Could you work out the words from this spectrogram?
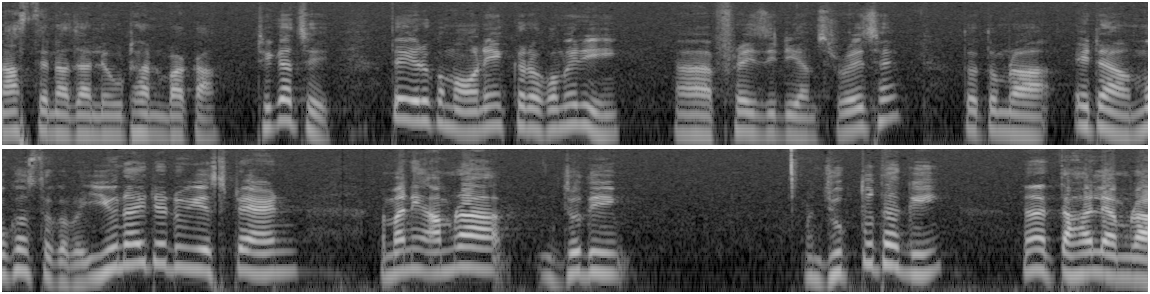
নাচতে না জানলে উঠান বাঁকা। ঠিক আছে? তো এরকম অনেক রকমেরই ফ্রেজিডিয়ামস রয়েছে। তো তোমরা এটা মুখস্থ করবে। ইউনাইটেড উই স্ট্যান্ড মানে আমরা যদি যুক্ত থাকি হ্যাঁ তাহলে আমরা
